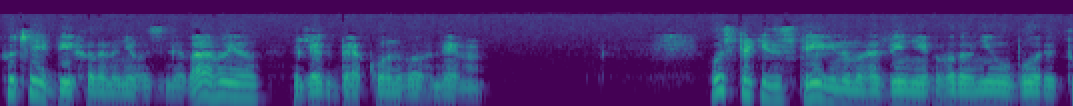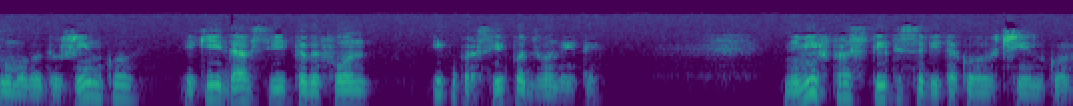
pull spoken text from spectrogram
хоча й дихала на нього з невагою, як дракон вогнем. Ось так і зустрів він у магазині головні убори ту молоду жінку, який дав свій телефон і попросив подзвонити. Не міг простити собі такого вчинку,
